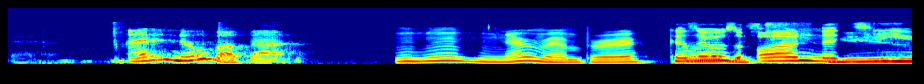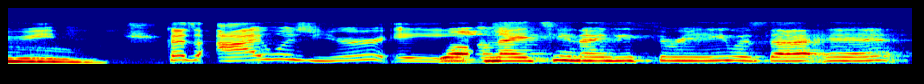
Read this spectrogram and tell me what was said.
bad. I didn't know about that. Mm-hmm, I remember because Oh, it was on the TV. Because I was your age. Well, 1993 was that it?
